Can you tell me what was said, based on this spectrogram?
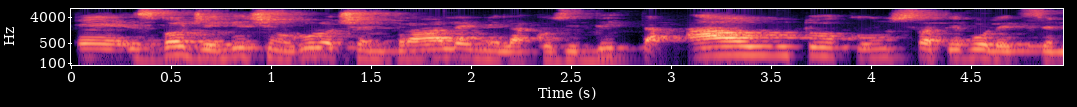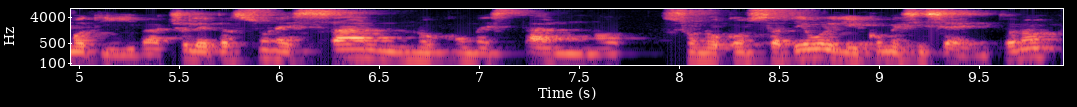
eh, svolge invece un ruolo centrale nella cosiddetta autoconsapevolezza emotiva, cioè le persone sanno come stanno, sono consapevoli di come si sentono,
